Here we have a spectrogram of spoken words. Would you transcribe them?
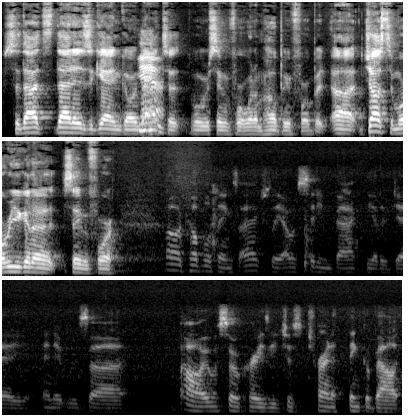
So that's that is again going yeah. back to what we were saying before what i'm hoping for. But uh, justin what were you going to say before? Oh a couple of things. I actually i was sitting back the other day and it was uh, oh, it was so crazy just trying to think about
